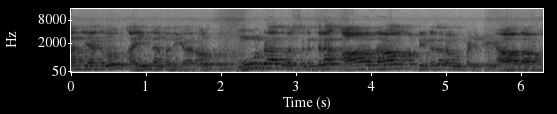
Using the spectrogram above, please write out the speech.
ஆதியாகமும் ஐந்தாம் அதிகாரம் மூன்றாவது வசனத்துல ஆதாம் அப்படின்றத ரவுண்ட் பண்ணிக்கோங்க. ஆதாம்.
